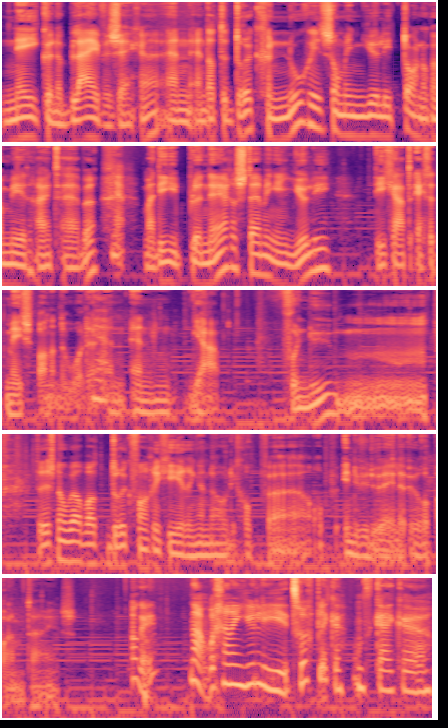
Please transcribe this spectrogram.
nee kunnen blijven zeggen. En, en dat de druk genoeg is om in juli toch nog een meerderheid te hebben. Ja. Maar die plenaire stemming in juli, die gaat echt het meest spannende worden. Ja. En, en ja, voor nu, mm, er is nog wel wat druk van regeringen nodig op, eh, op individuele Europarlementariërs. Oké, nou we gaan in juli terugblikken om te kijken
